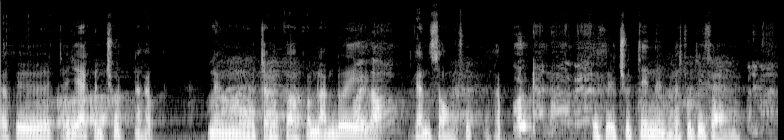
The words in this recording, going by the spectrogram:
ก็คือจะแยกเป็นชุดนะครับหนึ่งหมู่จะประกอบกำลังด้วยกันสองชุดนะครับ ก็คือชุดที่หนึ่งและชุดที่สองปฏิบัติ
